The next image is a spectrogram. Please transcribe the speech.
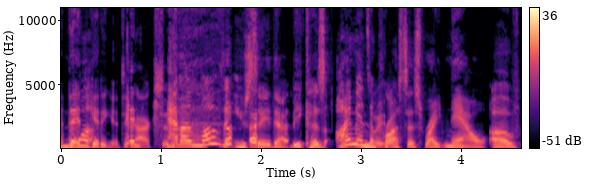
and then well, getting into and, action. and I love that you say that because I'm in the process right now of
